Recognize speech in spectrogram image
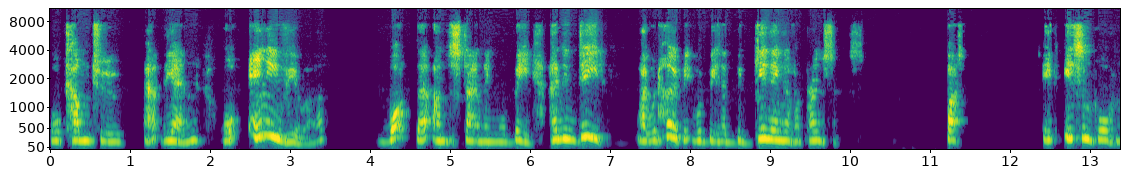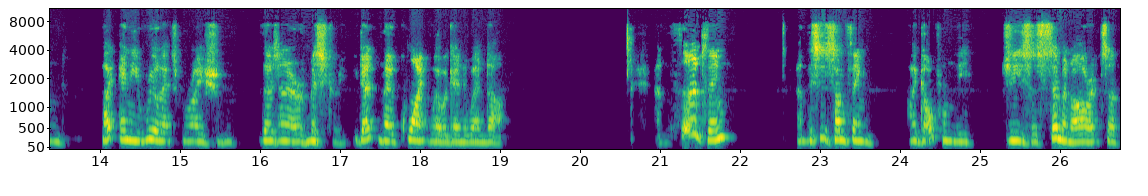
will come to at the end, or any viewer, what their understanding will be. And indeed, I would hope it would be the beginning of a process. But it is important, like any real exploration, there's an air of mystery. You don't know quite where we're going to end up. And the third thing, and this is something I got from the Jesus seminar, it's a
